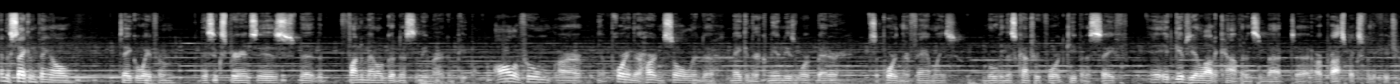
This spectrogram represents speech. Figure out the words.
And the second thing I'll take away from this experience is the, the fundamental goodness of the American people, all of whom are you know, pouring their heart and soul into making their communities work better, supporting their families, moving this country forward, keeping us safe. It gives you a lot of confidence about uh, our prospects for the future.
